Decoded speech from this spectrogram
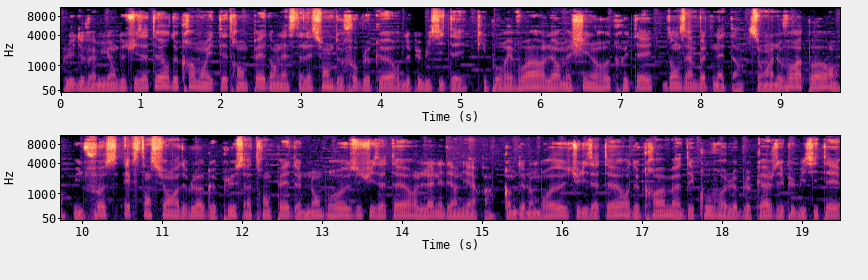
Plus de 20 millions d'utilisateurs de Chrome ont été trempés dans l'installation de faux bloqueurs de publicité qui pourraient voir leur machine recrutée dans un botnet. Selon un nouveau rapport, une fausse extension AdBlock Plus a trompé de nombreux utilisateurs l'année dernière. Comme de nombreux utilisateurs de Chrome découvrent le blocage des publicités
